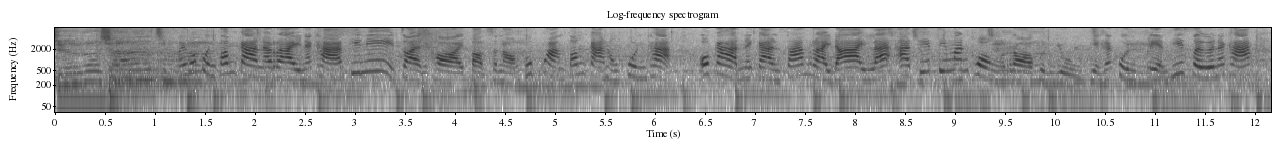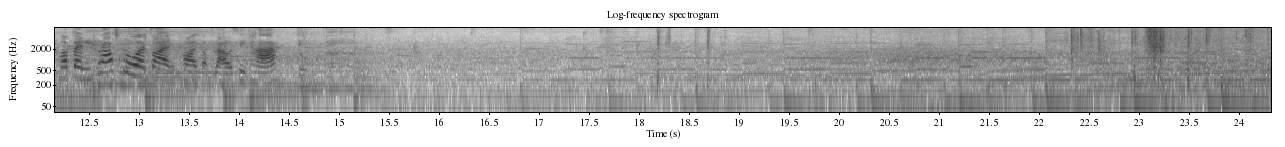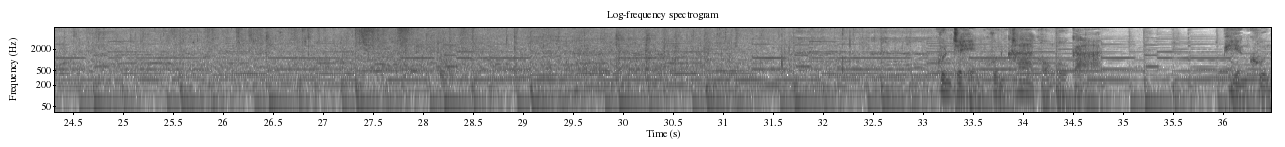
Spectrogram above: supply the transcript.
จะรอช้าทำไมไม่ว่าคุณต้องการอะไรนะคะ ที่นี่จอยคอยตอบสนองทุกความต้องการของคุณายได้ และอาชีพที่มั่นคงรอคุณอยู่ เพียงแค่คุณเปลี่ยนที่ซื้อนะคะ มาเป็นครอบครัวจอยคอยกับเราสิคะคุณจะเห็นคุณค่าของโอกาส เพียงคุณ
